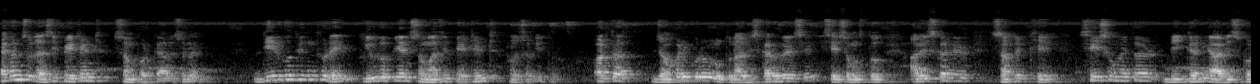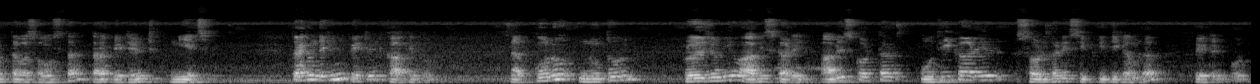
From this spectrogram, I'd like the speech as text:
এখন চলে আসি পেটেন্ট সম্পর্কে আলোচনায়। দীর্ঘদিন ধরে ইউরোপিয়ান সমাজে পেটেন্ট প্রচলিত। অর্থাৎ যখনই কোনো নতুন আবিষ্কার হয়েছে সেই সমস্ত আবিষ্কারের সাপেক্ষে সেই সময়কার বিজ্ঞানী, আবিষ্কর্তা বা সংস্থা তারা পেটেন্ট নিয়েছে। তো এখন দেখিনি পেটেন্ট কাকে বলব না, কোনো নতুন প্রয়োজনীয় আবিষ্কারে আবিষ্কর্তার অধিকারের সরকারি স্বীকৃতিকে আমরা পেটেন্ট বলব।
